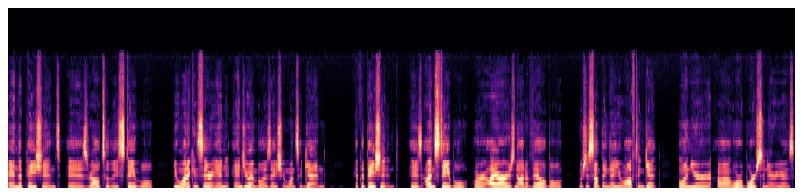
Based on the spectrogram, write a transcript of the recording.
and the patient is relatively stable, you want to consider ang- angioembolization once again. If the patient is unstable or IR is not available, which is something that you often get on your uh, oral board scenarios,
